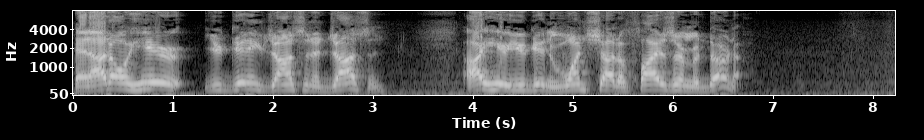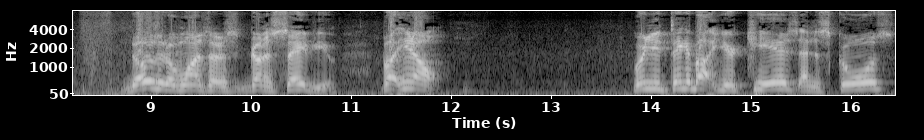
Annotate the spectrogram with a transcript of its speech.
And I don't hear you getting Johnson & Johnson. I hear you getting one shot of Pfizer and Moderna. Those are the ones that are going to save you. But, you know, when you think about your kids and the schools,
